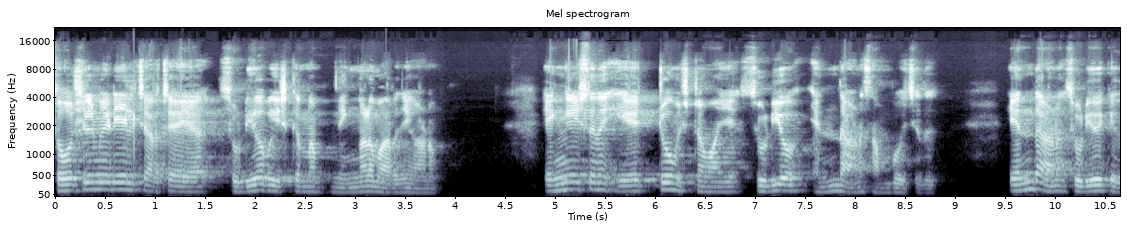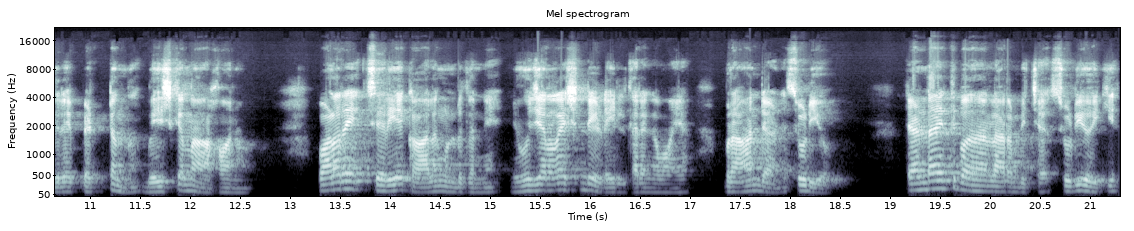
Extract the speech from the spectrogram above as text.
സോഷ്യൽ മീഡിയയിൽ ചർച്ചയായ സ്റ്റുഡിയോ ബഹിഷ്കരണം നിങ്ങളും അറിഞ്ഞു കാണും. യങ്ങേഴ്സിന് ഏറ്റവും ഇഷ്ടമായ സ്റ്റുഡിയോ എന്താണ് സംഭവിച്ചത്? എന്താണ് സ്റ്റുഡിയോയ്ക്കെതിരെ പെട്ടെന്ന് ബഹിഷ്കരണ ആഹ്വാനം? വളരെ ചെറിയ കാലം കൊണ്ട് തന്നെ ന്യൂ ജനറേഷന്റെ ഇടയിൽ തരംഗമായ ബ്രാൻഡാണ് സ്റ്റുഡിയോ. രണ്ടായിരത്തി പതിനാലിൽ ആരംഭിച്ച സ്റ്റുഡിയോയ്ക്ക്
